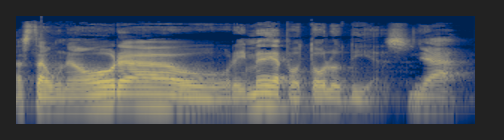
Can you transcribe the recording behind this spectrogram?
Hasta una hora o hora y media, pero todos los días. Ya.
